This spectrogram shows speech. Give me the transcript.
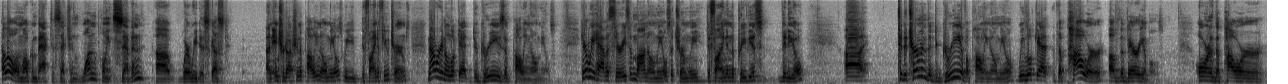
Hello, and welcome back to section 1.7, uh, where we discussed an introduction to polynomials. We defined a few terms. Now we're going to look at degrees of polynomials. Here we have a series of monomials, a term we defined in the previous video. Uh, to determine the degree of a polynomial, we look at the power of the variables, or the power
